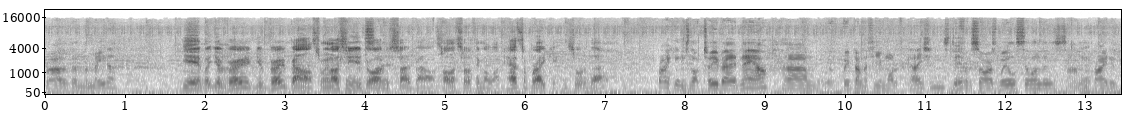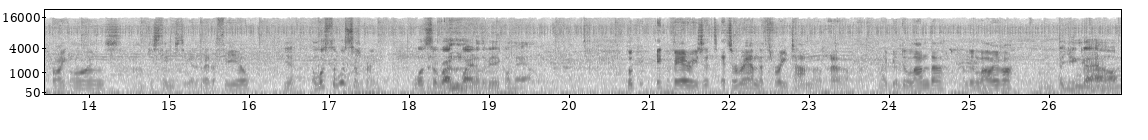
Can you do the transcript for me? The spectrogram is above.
rather than the meter. Yeah, but you're very you're very balanced. When I see you drive, you're so balanced. All that sort of thing I like. How's the braking? Sort of that. Braking's not too bad now. Um, we- we've done a few modifications, different size wheel cylinders, um, Yep. braided brake lines, um, just things to get a better feel. Yeah. And what's the what's the what's the road weight of the vehicle now? Look, it varies. It's, it's around the three ton, uh, uh, maybe a little under, a little over. But you can go how high?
